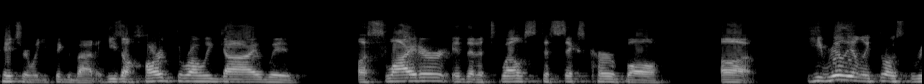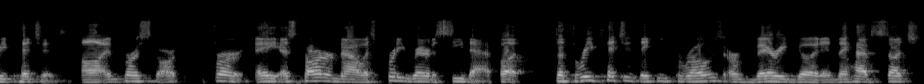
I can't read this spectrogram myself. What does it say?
pitcher when you think about it. He's a hard throwing guy with a slider and then a twelve to six curveball. Uh, he really only throws three pitches. Uh, and for a start, for a, a starter now, it's pretty rare to see that. But the three pitches that he throws are very good, and they have such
